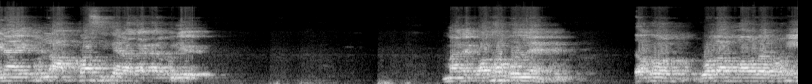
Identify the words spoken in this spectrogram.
এনায়েতুল্লাহ আব্বাসীকে রাজাকার বলে মানে কথা বললেন, তখন গোলাম মাওলার উনি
